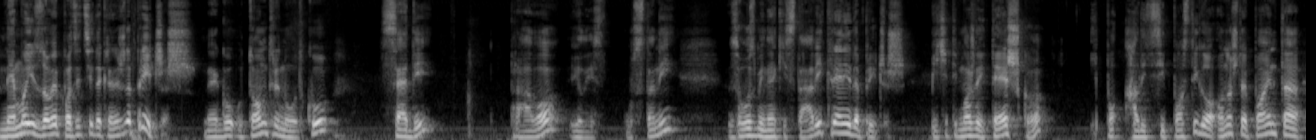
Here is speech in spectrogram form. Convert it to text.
nemoj iz ove pozicije da kreneš da pričaš, nego u tom trenutku sedi pravo ili ustani, zauzmi neki stav i kreni da pričaš. Biće ti možda i teško, ali si postigao ono što je poenta,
